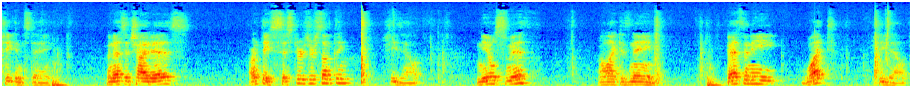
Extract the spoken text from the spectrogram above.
She can stay. Vanessa Chaidez? Aren't they sisters or something? She's out. Neil Smith. I like his name. Bethany, what? She's out.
